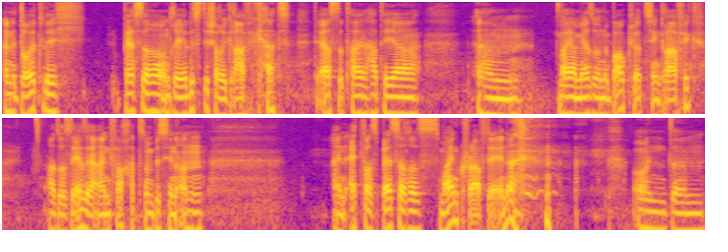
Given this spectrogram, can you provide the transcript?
eine deutlich bessere und realistischere Grafik hat. Der erste Teil hatte ja ähm, war ja mehr so eine Bauklötzchen-Grafik. Also sehr, sehr einfach. Hat so ein bisschen an ein etwas besseres Minecraft erinnert. und ähm,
